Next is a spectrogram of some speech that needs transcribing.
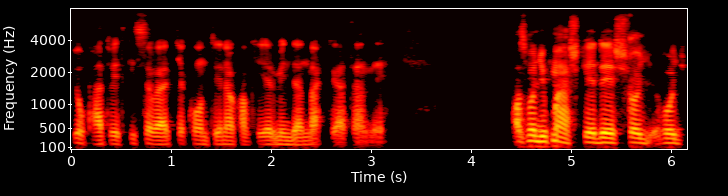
jobb hátvét kiszevertje konténak, akiért mindent meg kell tenni. Az mondjuk más kérdés, hogy, hogy,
